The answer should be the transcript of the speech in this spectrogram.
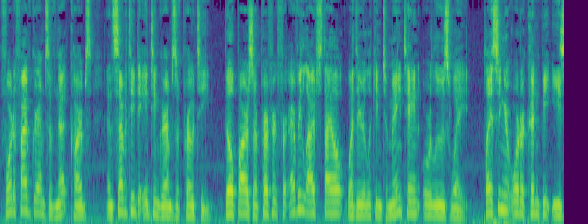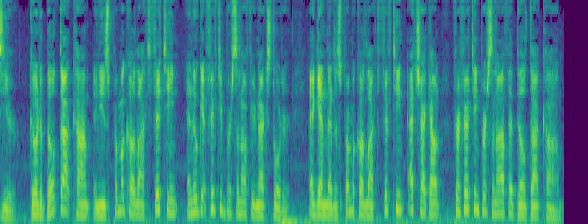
4 to 5 grams of net carbs, and 17 to 18 grams of protein. Built Bars are perfect for every lifestyle, whether you're looking to maintain or lose weight. Placing your order couldn't be easier. Go to built.com and use promo code LOCKED15 and you'll get 15% off your next order. Again, that is promo code LOCKED15 at checkout for 15% off at built.com.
